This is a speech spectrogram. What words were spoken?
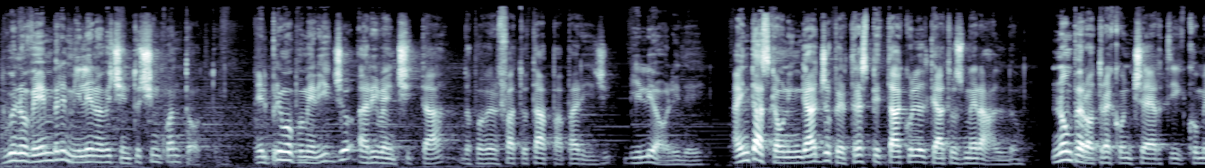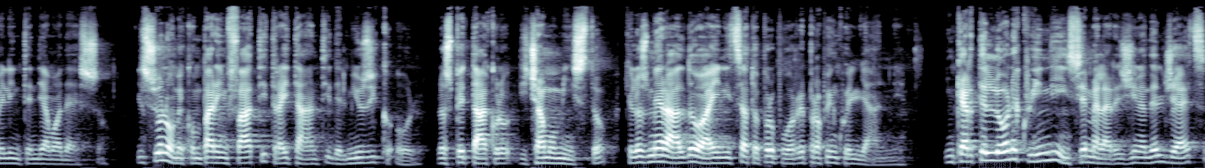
2 novembre 1958. Nel primo pomeriggio arriva in città, dopo aver fatto tappa a Parigi, Billie Holiday. Ha in tasca un ingaggio per tre spettacoli al Teatro Smeraldo. Non però tre concerti come li intendiamo adesso. Il suo nome compare infatti tra i tanti del Music Hall, lo spettacolo, diciamo misto, che lo Smeraldo ha iniziato a proporre proprio in quegli anni. In cartellone quindi, insieme alla regina del jazz,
